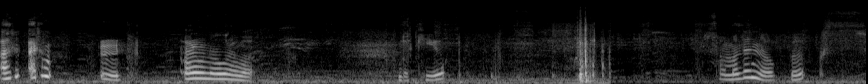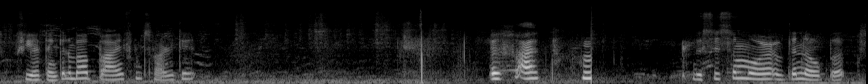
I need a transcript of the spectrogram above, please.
I, I don't, mm, I don't know what I want. They're cute. Some of the notebooks. If you're thinking about buying from Target. If I this is some more of the notebooks.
